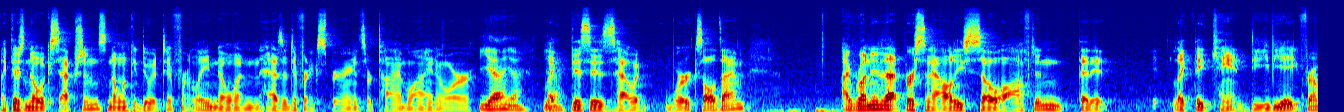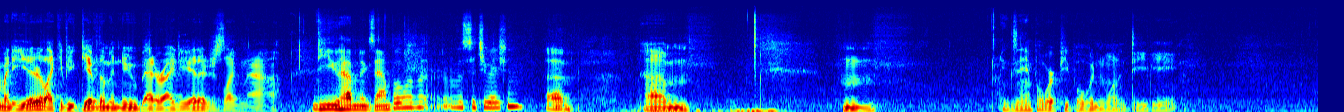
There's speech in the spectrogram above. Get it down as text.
like there's no exceptions no one can do it differently no one has a different experience or timeline or Yeah, yeah. like yeah. this is how it works all the time i run into that personality so often that it like they can't deviate from it either like if you give them a new better idea they're just like nah Do you have an example of a, of a situation? um um hmm example where people wouldn't want to deviate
